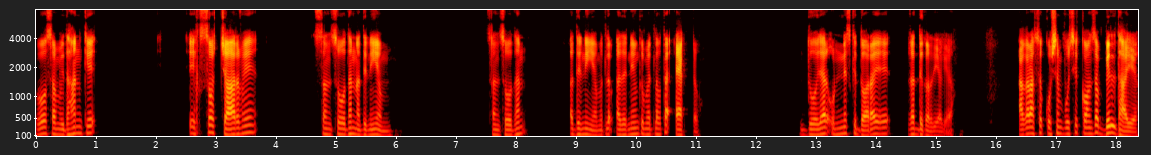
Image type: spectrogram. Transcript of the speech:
वो संविधान के 104वें संशोधन अधिनियम संशोधन अधिनियम मतलब अधिनियम का मतलब होता है एक्ट 2019 के द्वारा ये रद्द कर दिया गया। अगर आपसे क्वेश्चन पूछे, कौन सा बिल था ये?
